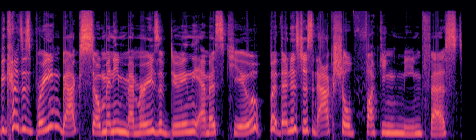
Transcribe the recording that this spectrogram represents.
because it's bringing back so many memories of doing the MSQ, but then it's just an actual fucking meme fest.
